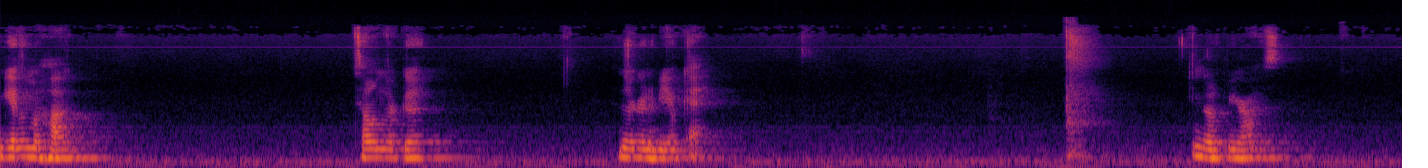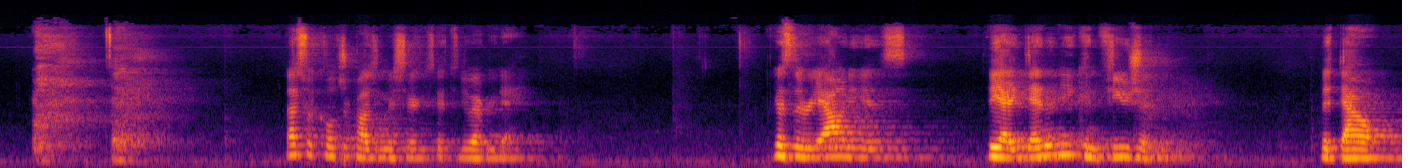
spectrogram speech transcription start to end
Give them a hug. Tell them they're good. They're going to be okay. You can open your eyes. That's what Culture Project missionaries get to do every day. Because the reality is the identity confusion, the doubt,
